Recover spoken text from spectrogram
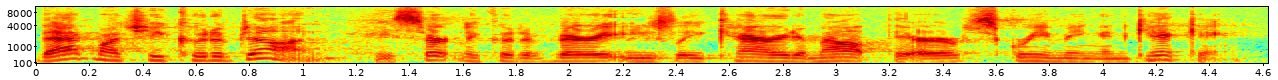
That much he could have done. He certainly could have very easily carried him out there screaming and kicking.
